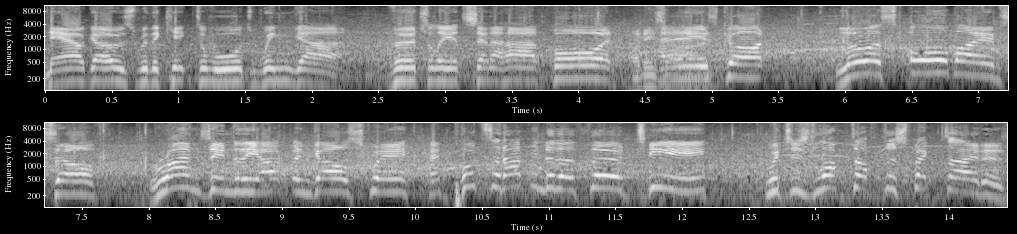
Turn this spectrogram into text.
Now goes with a kick towards Wingard. Virtually at centre half forward. and he's got Lewis all by himself. Runs into the open goal square and puts it up into the third tier, which is locked off to spectators.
